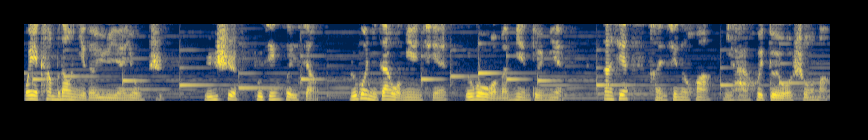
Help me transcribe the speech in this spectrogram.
我也看不到你的欲言又止，于是不禁会想：如果你在我面前，如果我们面对面，那些狠心的话，你还会对我说吗？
